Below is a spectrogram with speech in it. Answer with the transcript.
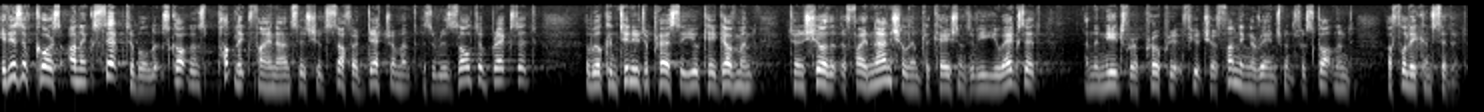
It is, of course, unacceptable that Scotland's public finances should suffer detriment as a result of Brexit, and we'll continue to press the UK government to ensure that the financial implications of EU exit and the need for appropriate future funding arrangements for Scotland are fully considered.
